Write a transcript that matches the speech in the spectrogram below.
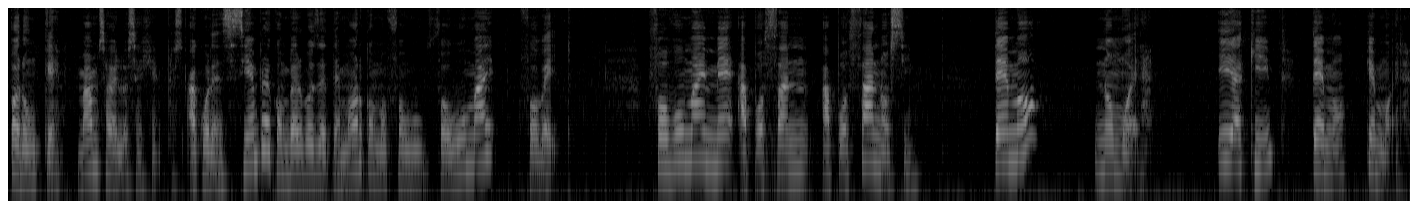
por un qué. Vamos a ver los ejemplos. Acuérdense, siempre con verbos de temor como fobumai, fobeito. Fobumai me apozan, apozanosi. Temo no mueran. Y aquí temo que mueran.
